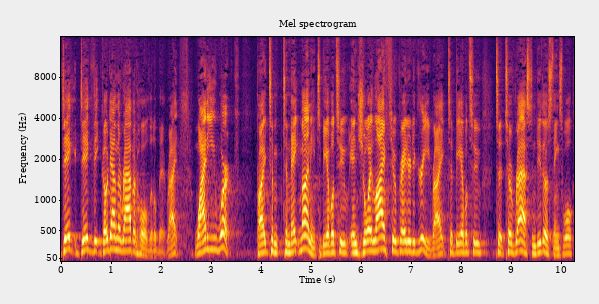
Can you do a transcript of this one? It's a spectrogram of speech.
dig, dig the, go down the rabbit hole a little bit, right? Why do you work? Probably to, to make money, to be able to enjoy life to a greater degree, right? To be able to, to, to rest and do those things. Well,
